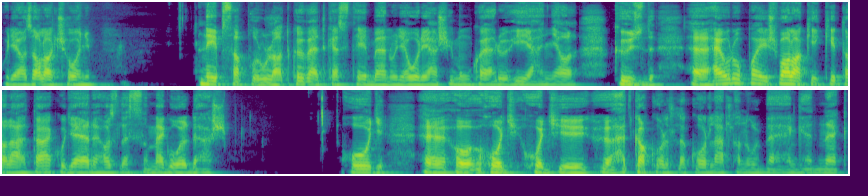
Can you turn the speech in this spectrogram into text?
ugye az alacsony népszaporulat következtében ugye óriási munkaerő hiányjal küzd eh, Európa, és valakik kitalálták, hogy erre az lesz a megoldás, hogy, eh, hogy, hogy eh, hát korlátlanul beengednek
